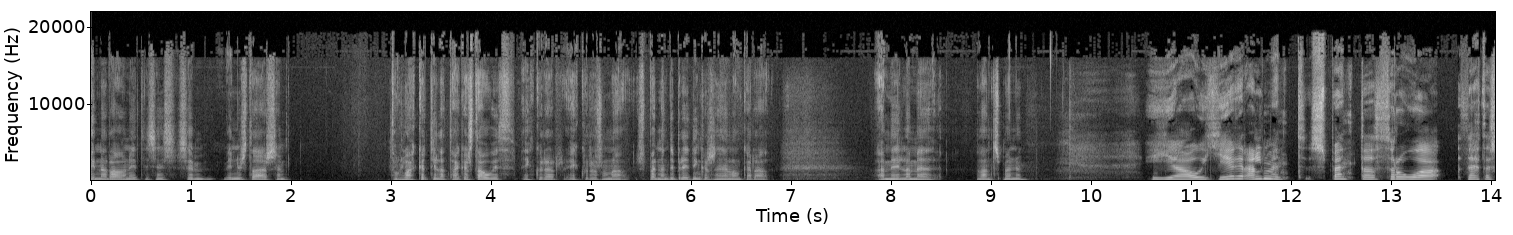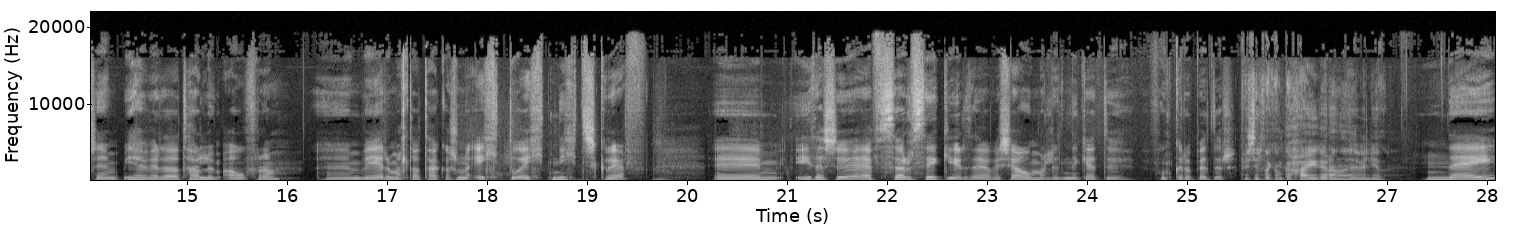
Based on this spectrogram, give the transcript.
innan ráðuneytisins sem vinnustæðar sem þú hlakka til að takast á við einhverjar, einhverjar svona spennandi breytingar sem þið langar að, að miðla með landsmönnum? Já, ég er almennt spennt að þróa þetta sem ég hef verið að tala um áfram. Um, við erum alltaf að taka svona eitt og eitt nýtt skref um, í þessu ef þörf þykir þegar við sjáum að hlutinni getur fungera betur. Fyrst er þetta ganga hægar en það hefur viljað? Nei,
